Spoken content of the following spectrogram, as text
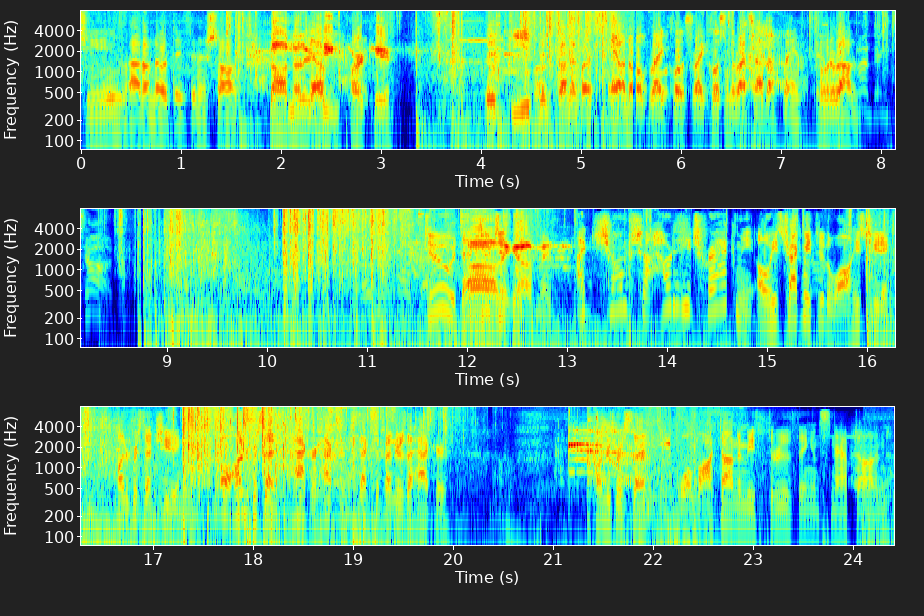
team. I don't know what they finished off. Saw another Yep. team park here. They're deep in front of us. Hey, Oh no, right close, right close on the right side of that plane. Coming around. Dude, that Oh, dude just got me. I jump shot. How did he track me? Oh, he's tracking me through the wall. He's cheating. 100% cheating. Oh, 100%. Hacker, hacker. Sex offender's a hacker. 100%. Well, locked onto me through the thing and snapped on.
